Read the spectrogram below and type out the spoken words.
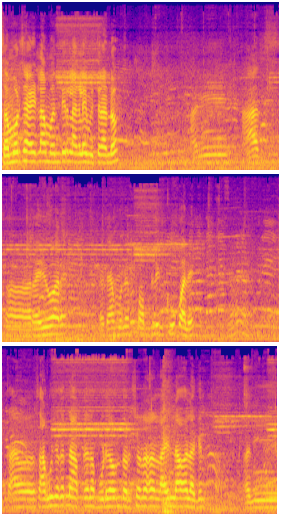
समोरच्या साईडला मंदिर लागले मित्रांनो. आणि आज रविवार आहे तर त्यामुळे पब्लिक खूप आले. काय सांगू शकत नाही आपल्याला पुढे जाऊन दर्शनाला लाईन लावावी लागेल. आणि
